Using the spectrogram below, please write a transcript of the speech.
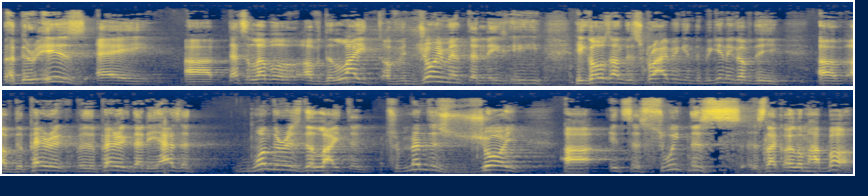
that there is a uh, that's a level of delight, of enjoyment, and he, he, he, goes on describing in the beginning of the of, of the perik, the perik that he has a wondrous delight, a tremendous joy uh, it's a sweetness, it's like Olam Haba.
